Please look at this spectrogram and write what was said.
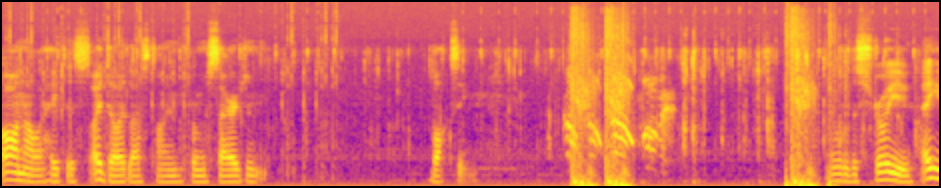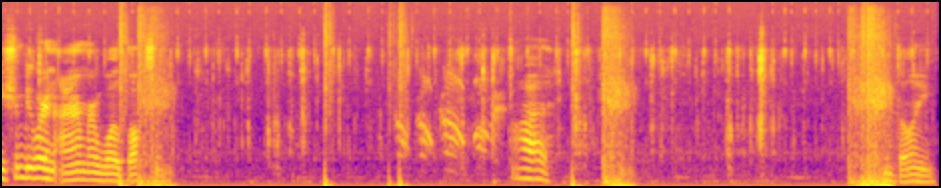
Oh no, I hate this. I died last time from a sergeant. Boxing. Go, go, go, it! I will destroy you. Hey, you shouldn't be wearing armor while boxing. Ah. I'm dying.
